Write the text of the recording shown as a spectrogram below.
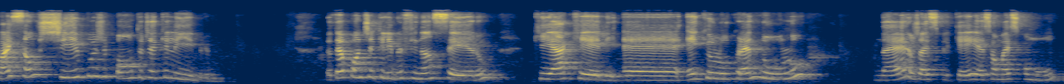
quais são os tipos de ponto de equilíbrio. Eu tenho o ponto de equilíbrio financeiro, que é aquele é, em que o lucro é nulo, né? Eu já expliquei, esse é o mais comum.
